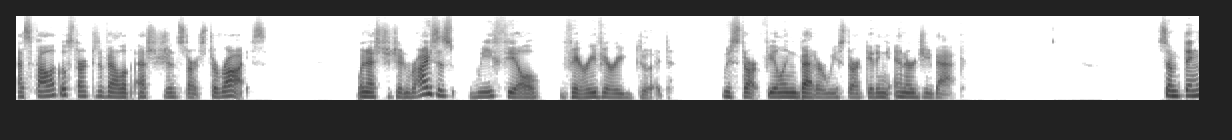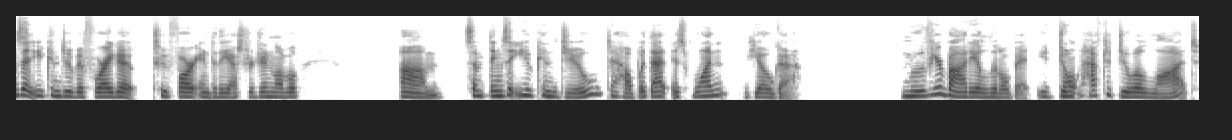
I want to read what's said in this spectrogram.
As follicles start to develop, estrogen starts to rise. When estrogen rises, we feel very, very good. We start feeling better. We start getting energy back. Some things that you can do before I go too far into the estrogen level. Um, some things that you can do to help with that is one, yoga. Move your body a little bit. You don't have to do a lot,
